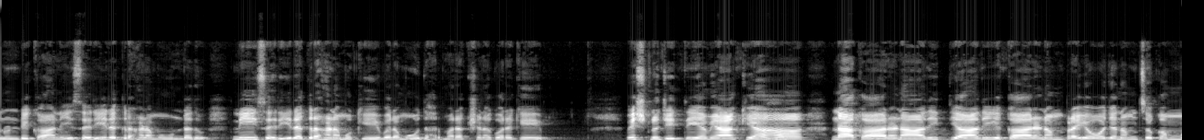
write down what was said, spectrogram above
నుండి కానీ శరీర గ్రహణము ఉండదు. నీ శరీర గ్రహణము కేవలము ధర్మరక్షణ కొరకే. विष्णुजितीयव्याख्या न कारणादित्यादिकारणं प्रयोजनं सुखम्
